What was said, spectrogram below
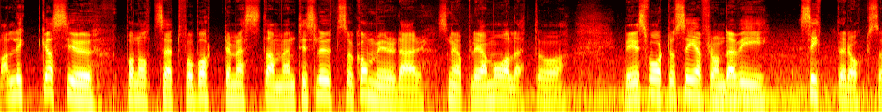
man lyckas ju på något sätt få bort det mesta men till slut så kommer ju det där snöpliga målet och det är svårt att se från där vi sitter också.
